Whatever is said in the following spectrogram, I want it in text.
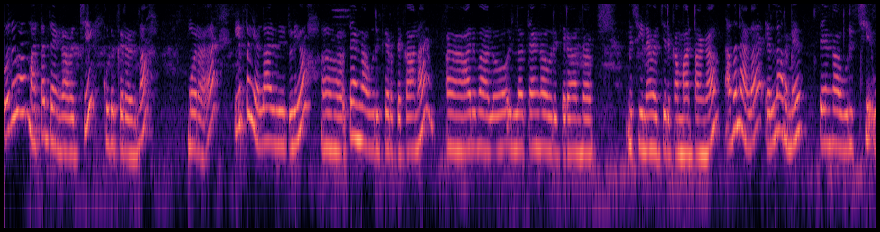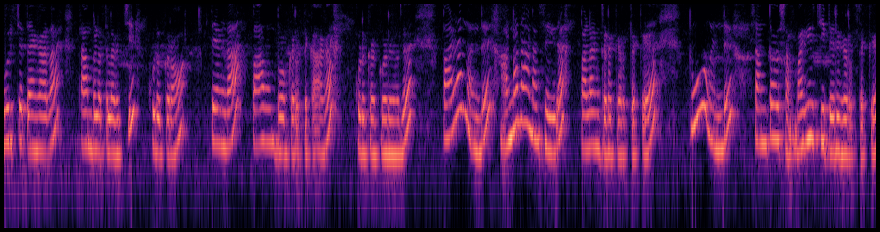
பொதுவாக மட்டை தேங்காய் வச்சு கொடுக்கறது தான் முறை. இப்போ எல்லார் வீட்லேயும் தேங்காய் உரிக்கிறதுக்கான அருவாளோ இல்லை தேங்காய் உரிக்கிற அந்த மிஷினை வச்சுருக்க மாட்டாங்க. அதனால் எல்லாருமே தேங்காய் உரித்து உரித்த தேங்காய் தான் தாம்பூலத்தில் வச்சு கொடுக்குறோம். தேங்காய் பாவம் போக்குறதுக்காக கொடுக்கக்கூடியது. பழம் வந்து அன்னதானம் செய்த பலன் கிடைக்கிறதுக்கு பூ வந்து சந்தோஷம் மகிழ்ச்சி பெறுகிறதுக்கு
